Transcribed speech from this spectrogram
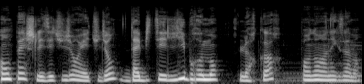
empêchent les étudiants et étudiantes d'habiter librement leur corps pendant un examen.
